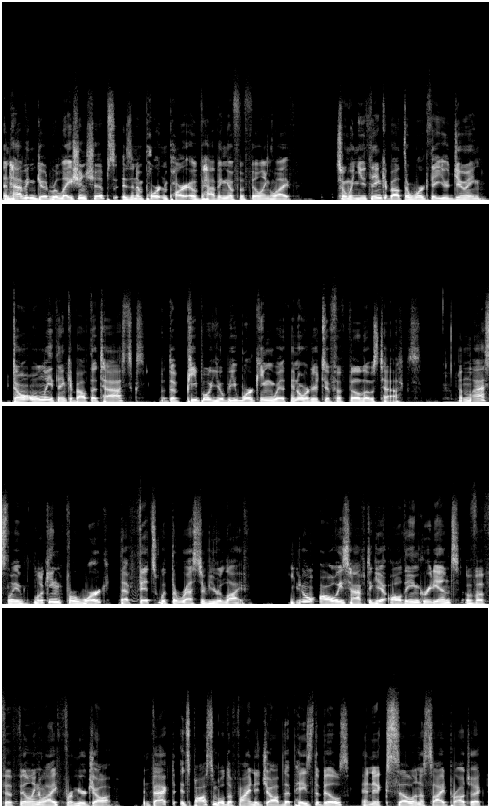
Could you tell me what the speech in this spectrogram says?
And having good relationships is an important part of having a fulfilling life. So when you think about the work that you're doing, don't only think about the tasks, but the people you'll be working with in order to fulfill those tasks. And lastly, looking for work that fits with the rest of your life. You don't always have to get all the ingredients of a fulfilling life from your job. In fact, it's possible to find a job that pays the bills and excel in a side project,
